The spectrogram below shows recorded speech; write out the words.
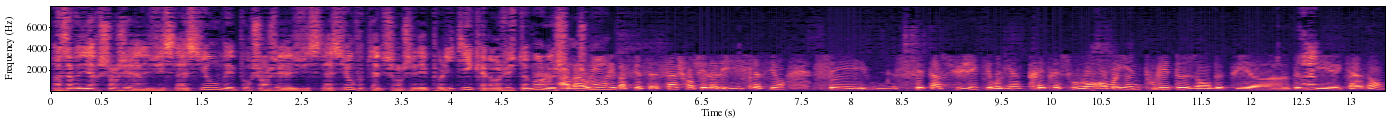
Alors ça veut dire changer la législation, mais pour changer la législation, il faut peut-être changer les politiques. Alors justement, le Ah changement... bah oui, oui, parce que ça, changer la législation, c'est c'est un sujet qui revient très très souvent, en moyenne tous les deux ans depuis euh, depuis 15 ans.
